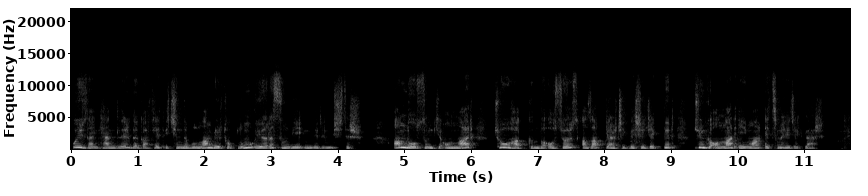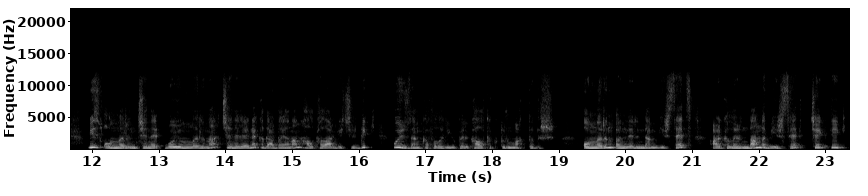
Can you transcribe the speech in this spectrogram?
bu yüzden kendileri de gaflet içinde bulunan bir toplumu uyarasın diye indirilmiştir. Andolsun ki onlar çoğu hakkında o söz azap gerçekleşecektir çünkü onlar iman etmeyecekler. Biz onların çene, boyunlarına, çenelerine kadar dayanan halkalar geçirdik. Bu yüzden kafaları yukarı kalkık durmaktadır. Onların önlerinden bir set, arkalarından da bir set çektik.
